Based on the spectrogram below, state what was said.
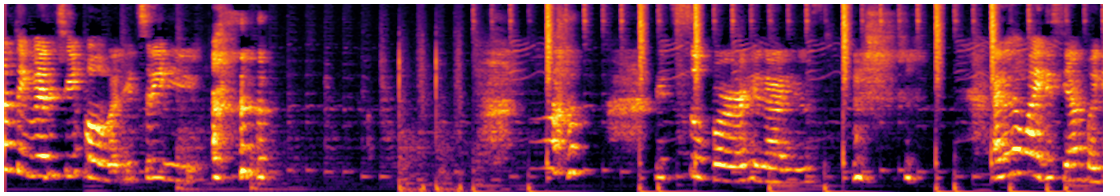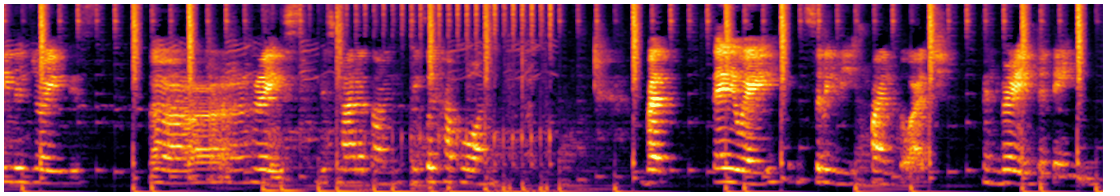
something very simple, but it's really. it's super hilarious. I don't know why this young boy didn't join this uh, race, this marathon. He could have won. But anyway, it's really fun to watch and very entertaining.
